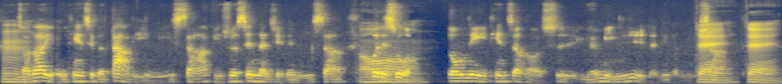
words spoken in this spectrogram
嗯，找到有一天是个大理弥撒，比如说圣诞节的弥撒，哦，或者是我中那一天正好是元明日的那个弥撒，对，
